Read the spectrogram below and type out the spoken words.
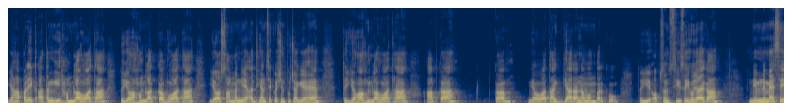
यहाँ पर एक आतंकी हमला हुआ था। तो यह हमला कब हुआ था? यह सामान्य अध्ययन से क्वेश्चन पूछा गया है। तो यह हमला हुआ था आपका कब? यह हुआ था 11 नवंबर को। तो ये ऑप्शन सी सही हो जाएगा। निम्न में से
